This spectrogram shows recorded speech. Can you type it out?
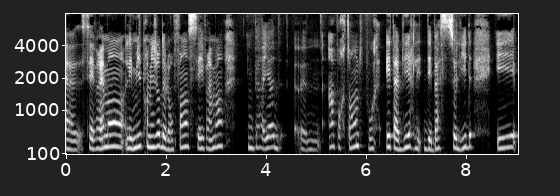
euh, c'est vraiment, les mille premiers jours de l'enfance, c'est vraiment une période euh, importante pour établir des bases solides. Et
